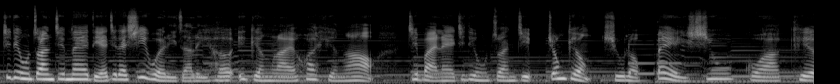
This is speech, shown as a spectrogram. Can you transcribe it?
这张专辑呢，伫即个四月二十二号已经来发行哦。即摆呢，即张专辑总共收录八首歌曲，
